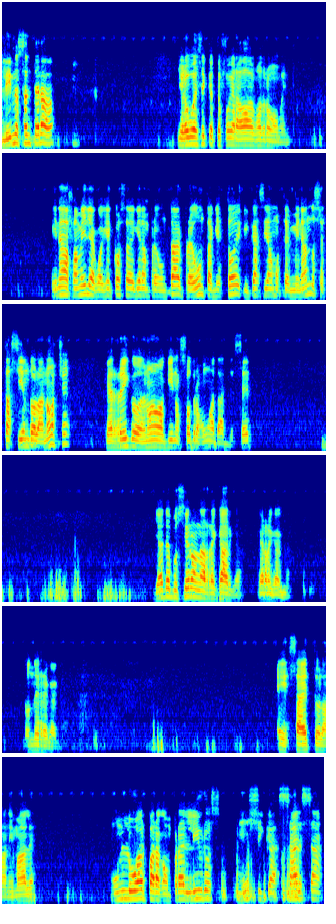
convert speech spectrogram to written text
Link no se ha enterado. Yo le voy a decir que esto fue grabado en otro momento. Y nada, familia, cualquier cosa que quieran preguntar, pregunta, aquí estoy y casi vamos terminando. Se está haciendo la noche. Qué rico de nuevo aquí nosotros un atardecer. Ya te pusieron la recarga. ¿Qué recarga? ¿Dónde hay recarga? Exacto, los animales. Un lugar para comprar libros, música, salsa.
